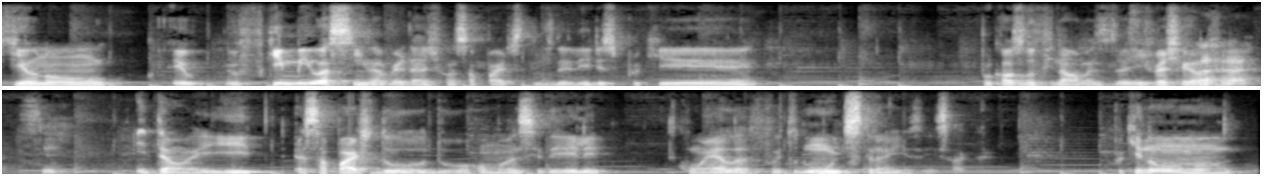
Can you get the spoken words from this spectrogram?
Que eu não. Eu, eu fiquei meio assim, na verdade, com essa parte dos delírios, porque. Por causa do final, mas a gente vai chegar no final. Sim. Então, e essa parte do, do romance dele com ela foi tudo muito estranho, assim, saca? Porque não. não-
